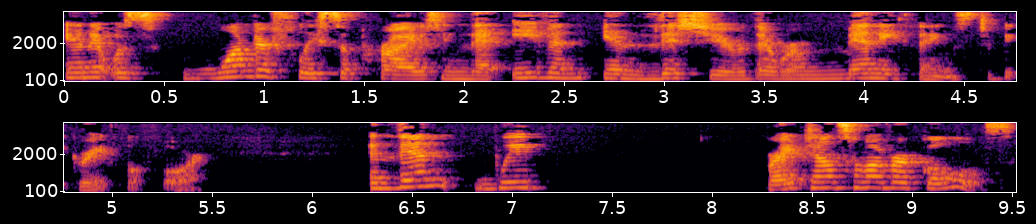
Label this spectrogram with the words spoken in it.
And it was wonderfully surprising that even in this year, there were many things to be grateful for. And then we write down some of our goals,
